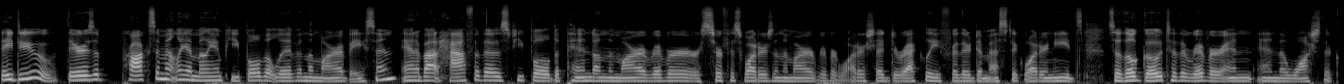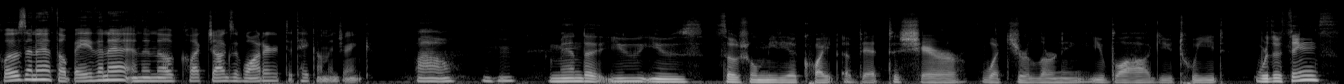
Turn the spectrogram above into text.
They do. There's approximately a million people that live in the Mara Basin, and about half of those people depend on the Mara River or surface waters in the Mara River watershed directly for their domestic water needs. So they'll go to the river and, and they'll wash their clothes in it, they'll bathe in it, and then they'll collect jugs of water to take home and drink. Wow. Mm-hmm. Amanda, you use social media quite a bit to share what you're learning. You blog, you tweet. Were there things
